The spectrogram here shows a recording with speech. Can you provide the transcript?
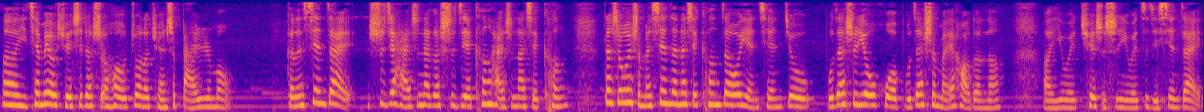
嗯，以前没有学习的时候做的全是白日梦。可能现在世界还是那个世界，坑还是那些坑，但是为什么现在那些坑在我眼前就不再是诱惑，不再是美好的呢？啊，因为确实是因为自己现在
